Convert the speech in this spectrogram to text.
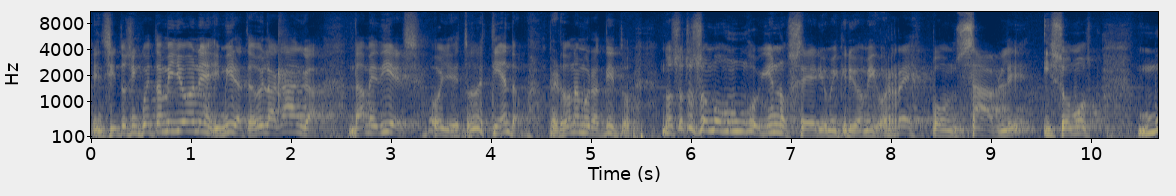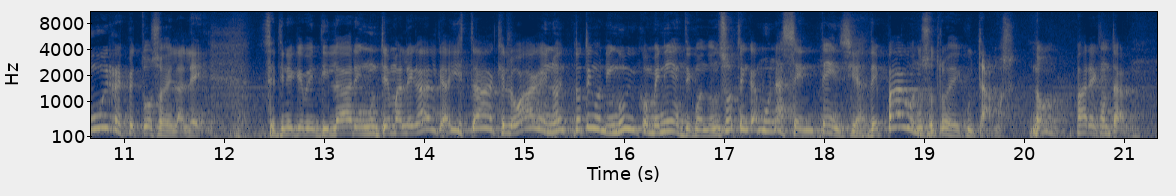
en 150 millones y mira, te doy la ganga, dame 10. Oye, esto no es tienda, perdóname un ratito. Nosotros somos un gobierno serio, mi querido amigo, responsable y somos muy respetuosos de la ley. Se tiene que ventilar en un tema legal, ahí está, que lo hagan, no, no tengo ningún inconveniente. Cuando nosotros tengamos una sentencia de pago, nosotros ejecutamos. ¿No? Pare de contar.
